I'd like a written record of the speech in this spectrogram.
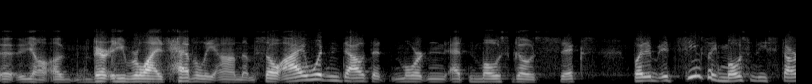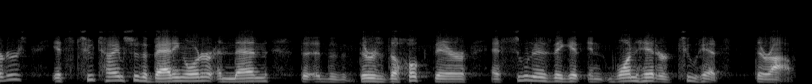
uh, you know, uh, very, he relies heavily on them. So I wouldn't doubt that Morton at most goes six. But it, it seems like most of these starters, it's two times through the batting order, and then the, the, there's the hook there. As soon as they get in one hit or two hits, they're out.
